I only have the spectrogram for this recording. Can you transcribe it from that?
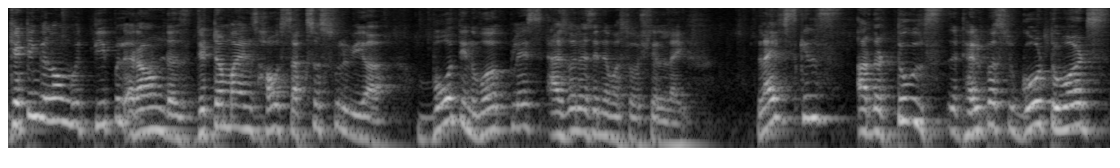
Getting along with people around us determines how successful we are both in workplace as well as in our social life. Life skills are the tools that help us to go towards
